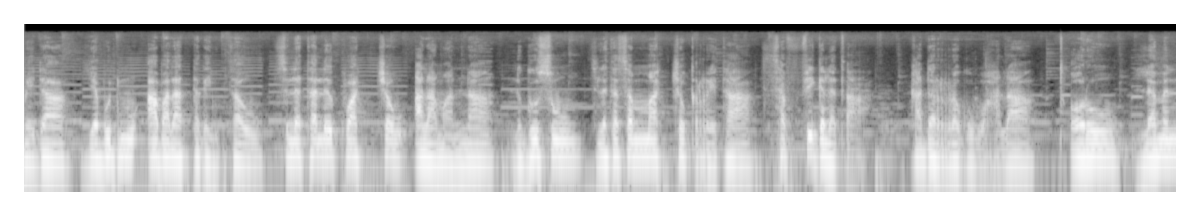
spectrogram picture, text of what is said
ሜዳ የቡድኑ አባላት ተገኝተው ስለ ተልእኳቸው ዓላማና ንጉሡ ስለ ተሰማቸው ቅሬታ ሰፊ ገለጣ ካደረጉ በኋላ ጦሩ ለምን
